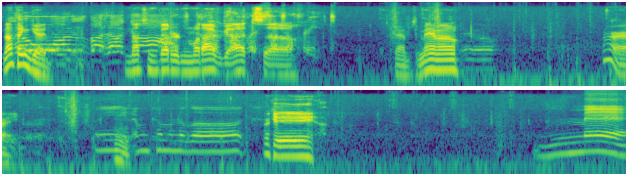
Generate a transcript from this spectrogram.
nothing No good. but Nothing better than what I've got, accomplish such a so- Grab some ammo. Alright. Wait, I'm coming to look. Okay. Meh.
